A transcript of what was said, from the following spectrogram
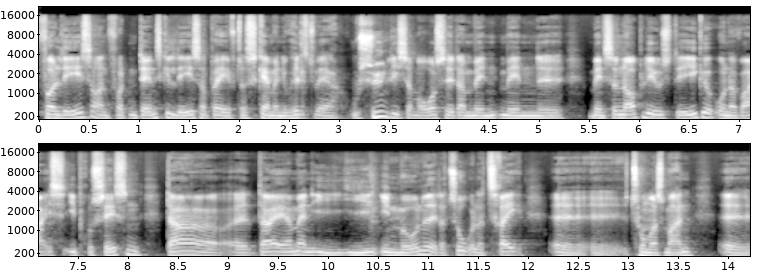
for læseren, for den danske læser bagefter, skal man jo helst være usynlig som oversætter, men, men, øh, men sådan opleves det ikke undervejs i processen. Der, øh, der er man i, i en måned eller to eller tre øh, øh, Thomas Mann. Øh,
